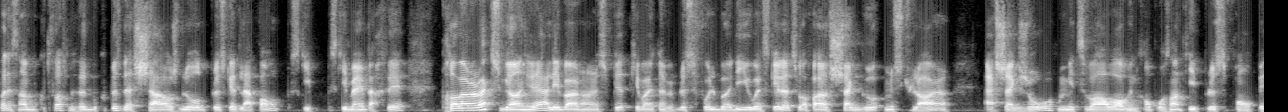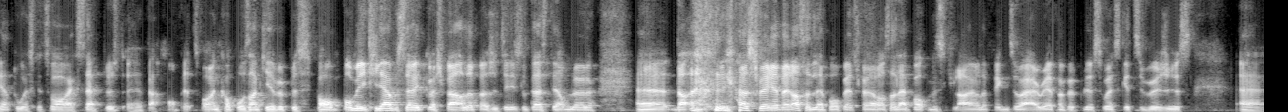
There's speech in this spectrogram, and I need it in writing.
pas nécessairement beaucoup de force, mais fait beaucoup plus de charge lourde plus que de la pompe, ce qui, est, ce qui est bien parfait. Probablement que tu gagnerais à aller vers un split qui va être un peu plus full body, où est-ce que là, tu vas faire chaque groupe musculaire à chaque jour, mais tu vas avoir une composante qui est plus pompette ou est-ce que tu vas avoir accès à plus euh, par pompette? Tu vas avoir une composante qui est un peu plus pompe. Pour mes clients, vous savez de quoi je parle parce que j'utilise tout le temps ce terme-là. Euh, quand je fais référence à de la pompette, je fais référence à de la pompe musculaire, là, fait que du RF un peu plus ou est-ce que tu veux juste. Euh,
